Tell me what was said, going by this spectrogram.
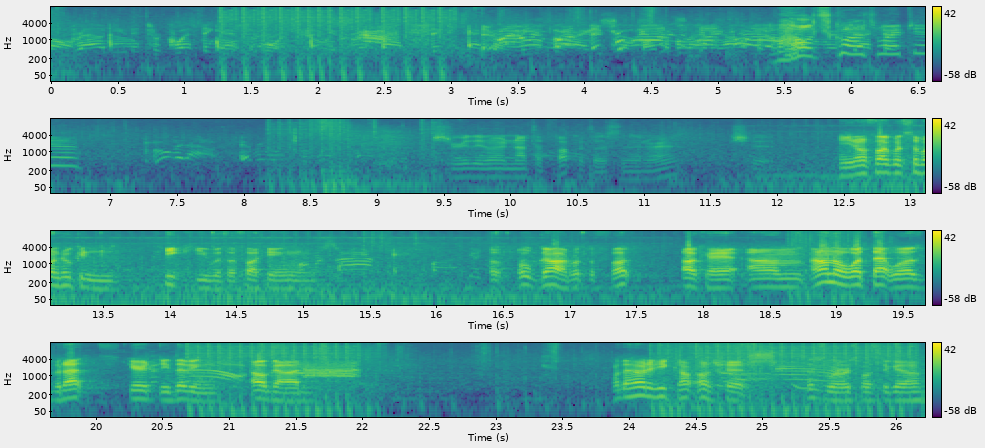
all. Ground units requesting air support. Group box 6 echo. Be advised. Multiple enemy hostiles. My whole squad's wiped out. Move it out. Everyone Should really learn not to fuck with us then, right? Shit. You don't fuck with someone who can peek you with a fucking. Oh, oh god, what the fuck? Okay, um, I don't know what that was, but that scared the living. Oh god. Where the hell did he come? Oh shit. This is where we're supposed to go.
